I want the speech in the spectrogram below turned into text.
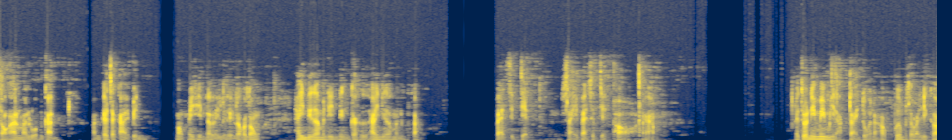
สองอันมารวมกัน มันก็จะกลายเป็นมองไม่เห็นอะไรเลย เราก็ต้องให้เนื้อมันนิดนึงก็คือให้เนื้อมันสักแปดสิบเจ็ดใส่แปดสิบเจ็ดพอนะครับแต่ตัวนี้ไม่มีหลักตายตัวนะครับ เพิ่มสมาธิก็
